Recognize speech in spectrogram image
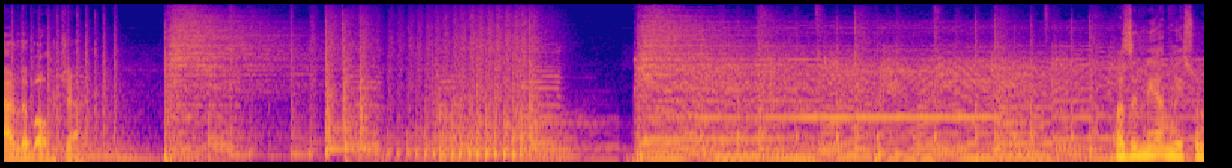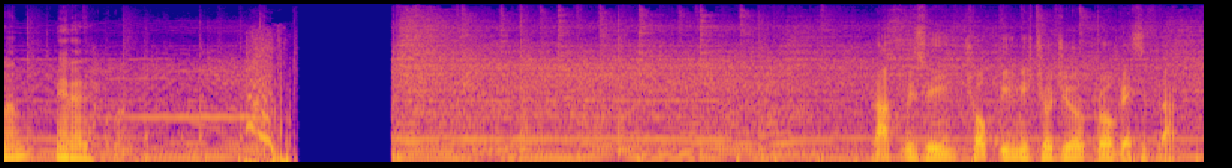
Kararlı Bohça Hazırlayan ve sunan Meral Akman. Rock müziğin çok bilmiş çocuğu Progresif Rock.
